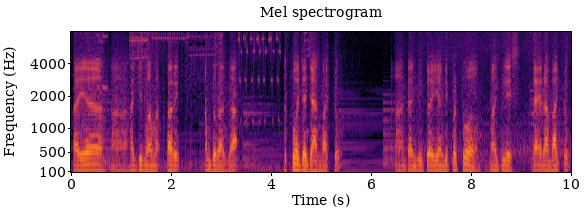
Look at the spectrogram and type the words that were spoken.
Saya uh, Haji Muhammad Farid Abdul Razak Ketua Jajahan Bacuk uh, dan juga yang dipertua Majlis Daerah Bacuk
